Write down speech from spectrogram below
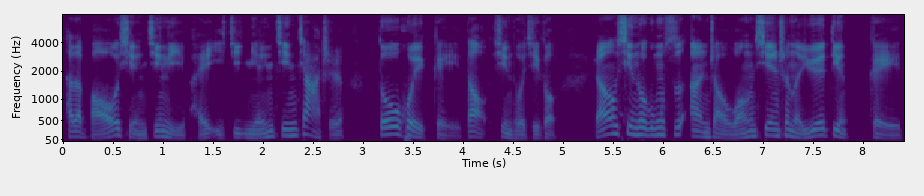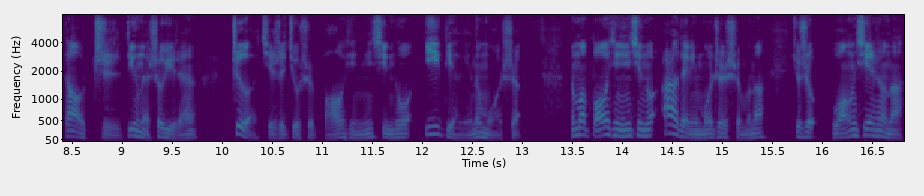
他的保险金理赔以及年金价值都会给到信托机构，然后信托公司按照王先生的约定给到指定的受益人。这其实就是保险金信托一点零的模式。那么保险金信托二点零模式是什么呢？就是王先生呢。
